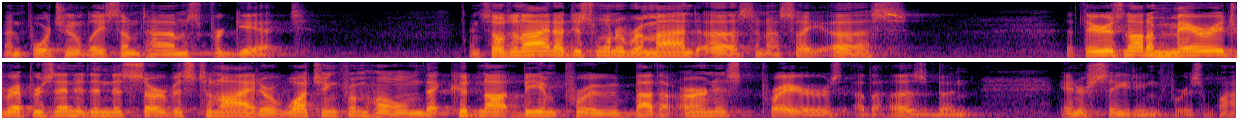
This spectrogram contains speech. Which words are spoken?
unfortunately, sometimes forget. And so tonight, I just want to remind us, and I say us, that there is not a marriage represented in this service tonight or watching from home that could not be improved by the earnest prayers of a husband interceding for his wife.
